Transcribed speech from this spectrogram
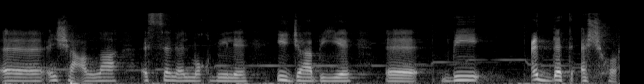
آه، إن شاء الله السنة المقبلة إيجابية آه، بعدة أشهر.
